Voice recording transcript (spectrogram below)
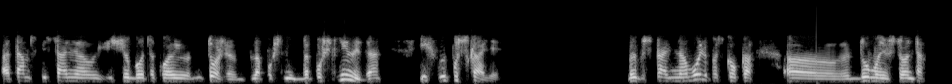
А там специально еще был такой, тоже для пушнины, да, их выпускали выпускали на волю, поскольку э, думали, что он так,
